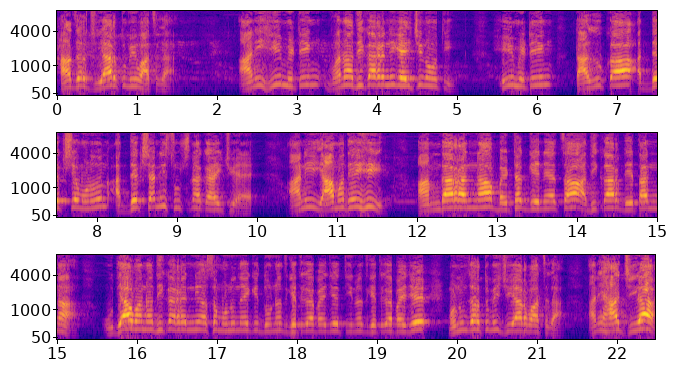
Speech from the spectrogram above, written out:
हा जर जी आर तुम्ही वाचला आणि ही मिटिंग वन अधिकाऱ्यांनी घ्यायची नव्हती ही मिटिंग तालुका अध्यक्ष म्हणून अध्यक्षांनी सूचना करायची आहे. आणि यामध्येही आमदारांना बैठक घेण्याचा अधिकार देताना उद्या वन अधिकाऱ्यांनी असं म्हणू नये की दोनच घेतल्या पाहिजे तीनच घेतल्या पाहिजे म्हणून जर तुम्ही जी आर वाचला. आणि हा जी आर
